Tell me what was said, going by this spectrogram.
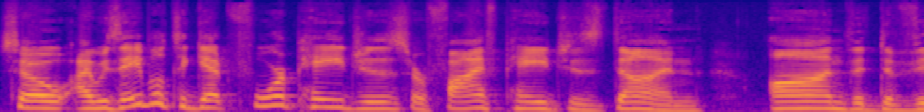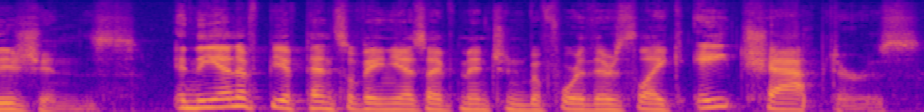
So I was able to get four pages or five pages done on the divisions. In the NFB of Pennsylvania, as I've mentioned before, there's like eight chapters,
